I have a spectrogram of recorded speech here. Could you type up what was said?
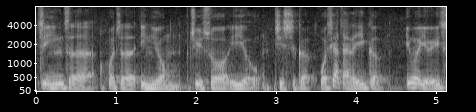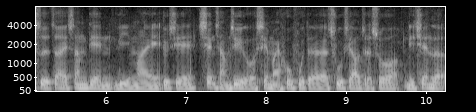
经营者或者应用据说已有几十个。我下载了一个，因为有一次在商店里买球鞋，现场就有先买后付的促销者说你签了，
